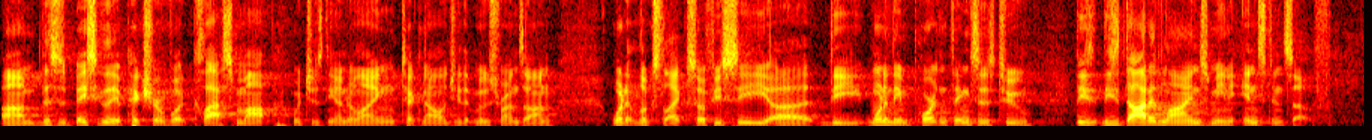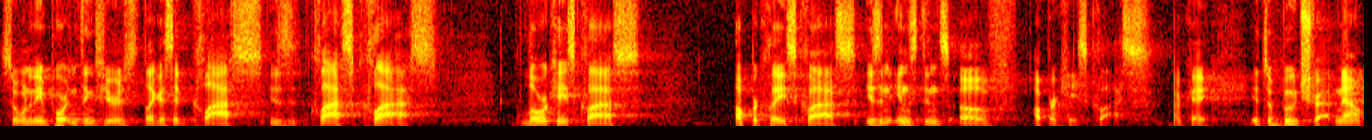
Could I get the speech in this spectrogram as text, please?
Um, this is basically a picture of what class MOP, which is the underlying technology that Moose runs on, what it looks like. So if you see, uh, the, one of the important things is to, these, these dotted lines mean instance of. So one of the important things here is, like I said, class is class class, lowercase class, uppercase class is an instance of uppercase class, okay? It's a bootstrap. Now,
